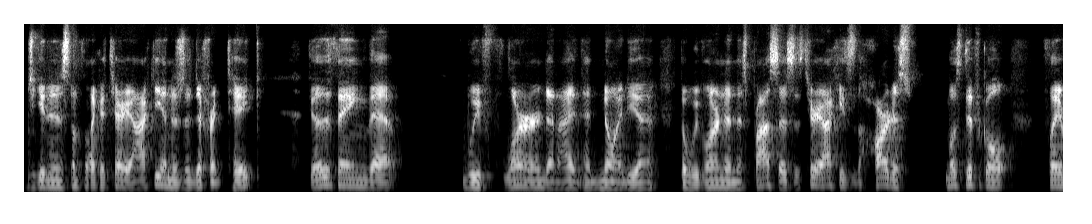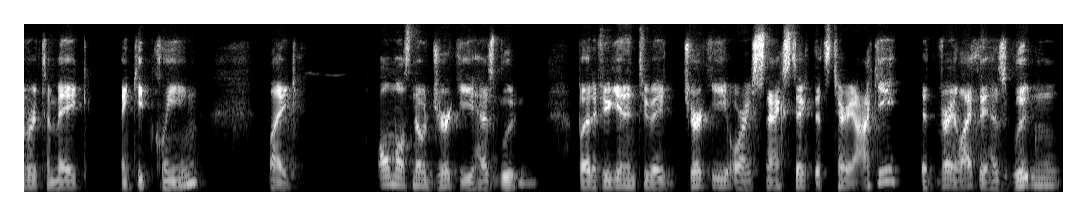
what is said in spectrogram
But you get into something like a teriyaki and there's a different take. The other thing that we've learned, and I had no idea, but we've learned in this process is teriyaki is the hardest, most difficult flavor to make and keep clean. Like almost no jerky has gluten. But if you get into a jerky or a snack stick that's teriyaki, it very likely has gluten,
